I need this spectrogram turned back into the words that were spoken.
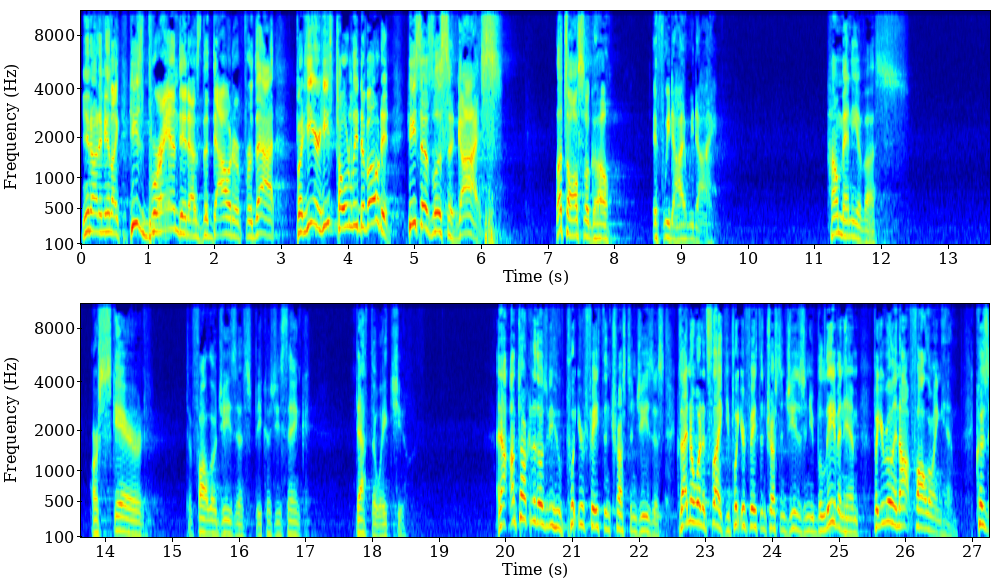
You know what I mean? Like he's branded as the doubter for that, but here he's totally devoted. He says, listen, guys, let's also go. If we die, we die. How many of us are scared to follow Jesus because you think death awaits you? And I'm talking to those of you who put your faith and trust in Jesus. Because I know what it's like. You put your faith and trust in Jesus and you believe in Him, but you're really not following Him. Because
